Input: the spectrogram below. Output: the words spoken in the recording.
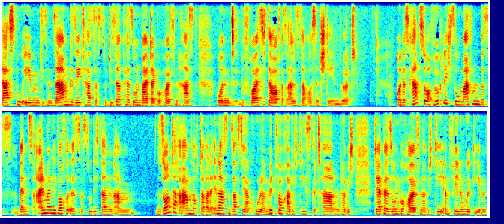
dass du eben diesen Samen gesät hast, dass du dieser Person weitergeholfen hast und du freust dich darauf, was alles daraus entstehen wird. Und das kannst du auch wirklich so machen, dass wenn es einmal die Woche ist, dass du dich dann am Sonntagabend noch daran erinnerst und sagst, ja cool, am Mittwoch habe ich dies getan und habe ich der Person geholfen, habe ich die Empfehlung gegeben.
